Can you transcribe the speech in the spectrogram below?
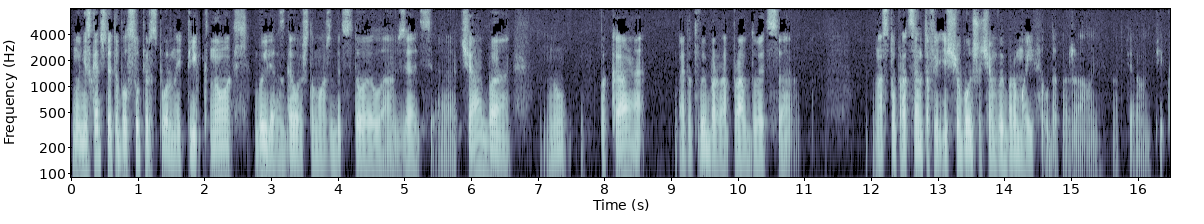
ну, не сказать, что это был супер спорный пик, но были разговоры, что, может быть, стоило взять э, Чаба. Ну, пока этот выбор оправдывается на 100% еще больше, чем выбор Мейфилда, пожалуй, от первого пика.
